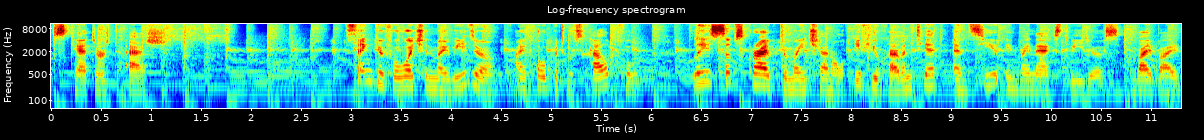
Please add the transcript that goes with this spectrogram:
scattered ash. Thank you for watching my video, I hope it was helpful. Please subscribe to my channel if you haven't yet and see you in my next videos. Bye bye.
